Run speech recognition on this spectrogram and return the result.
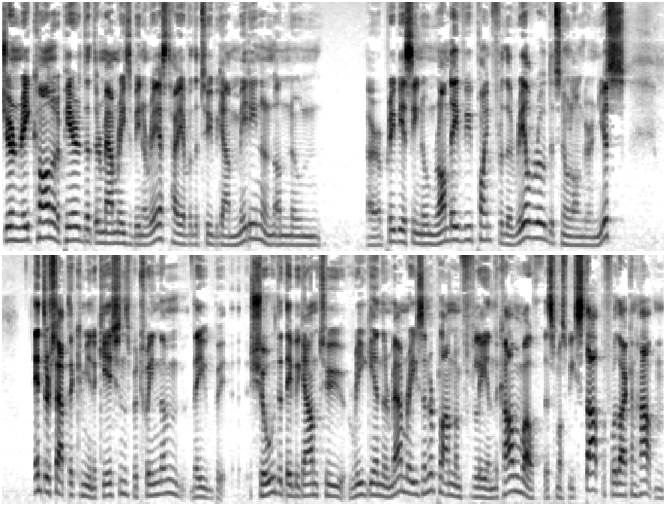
During recon, it appeared that their memories had been erased. However, the two began meeting at an unknown, or a previously known rendezvous point for the railroad that's no longer in use intercepted communications between them. They be- showed that they began to regain their memories and are planning on fleeing the Commonwealth. This must be stopped before that can happen.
